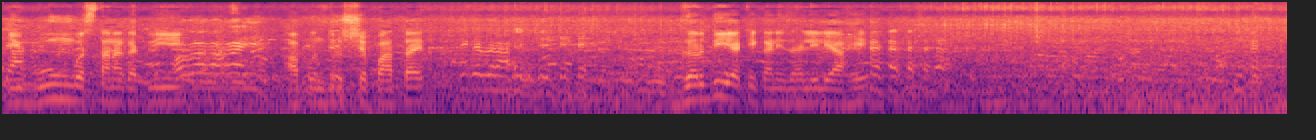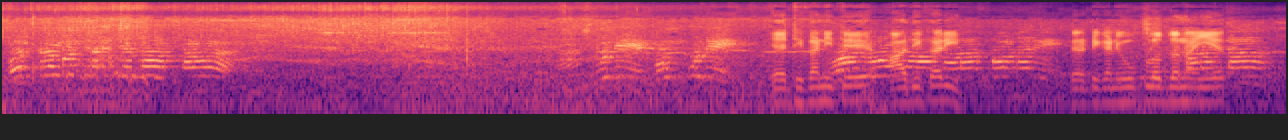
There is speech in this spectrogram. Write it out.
ही बूम बसस्थानकातली आपण दृश्य पाहतायत. गर्दी या ठिकाणी झालेली आहे. या ठिकाणी ते अधिकारी त्या ठिकाणी उपलब्ध नाही आहेत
